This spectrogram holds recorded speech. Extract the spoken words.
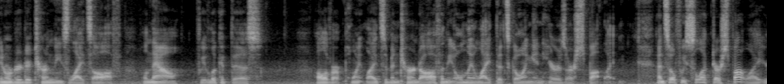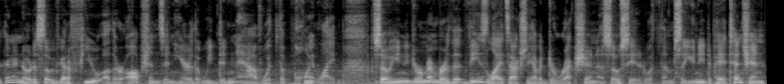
in order to turn these lights off. Well now, if we look at this, all of our point lights have been turned off and the only light that's going in here is our spotlight. And so if we select our spotlight, you're going to notice that we've got a few other options in here that we didn't have with the point light. So you need to remember that these lights actually have a direction associated with them. So you need to pay attention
